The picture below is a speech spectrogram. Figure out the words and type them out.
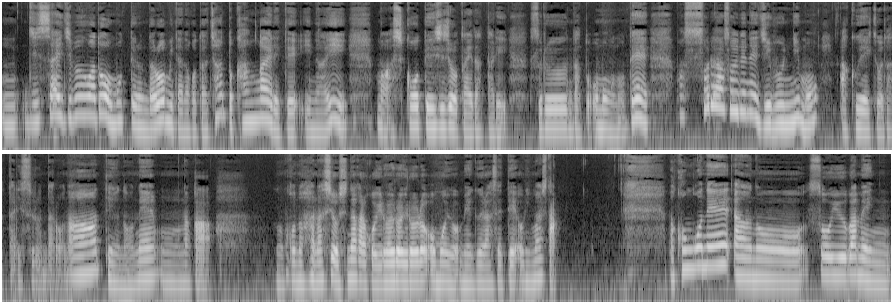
うん、実際自分はどう思ってるんだろうみたいなことはちゃんと考えれていない、まあ、思考停止状態だったりするんだと思うので、まあ、それはそれでね自分にも悪影響だったりするんだろうなっていうのをね、うん、なんかうんこの話をしながらいろいろいろいろ思いを巡らせておりました。まあ、今後ね、あのそういう場面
